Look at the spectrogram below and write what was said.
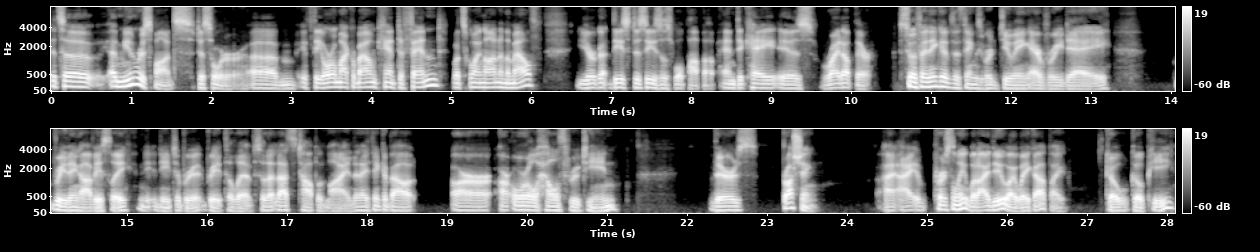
it's a immune response disorder. Um, if the oral microbiome can't defend what's going on in the mouth, you're these diseases will pop up, and decay is right up there. So if I think of the things we're doing every day, breathing obviously need to breathe, breathe to live, so that that's top of mind. Then I think about our our oral health routine. There's brushing. I, I personally, what I do, I wake up, I go go pee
